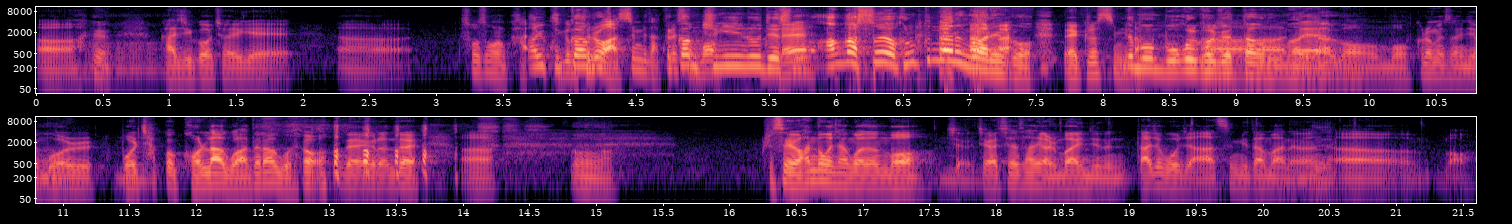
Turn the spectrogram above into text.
어, 가지고 저에게 어, 소송을 가, 아니 국감 들어왔습니다. 그래서 국감 뭐, 증인으로 됐으면 네. 안 갔어요. 그럼 끝나는 거 아니고. 네 그렇습니다. 근데 뭐 목을 걸겠다 그런 거 아니야? 네, 뭐, 뭐 그러면서 이제 뭘뭘 자꾸 걸라고 하더라고요. 네 그런데 아, 어. 글쎄요 한동훈 장관은 뭐 음. 제- 제가 재산이 얼마인지는 따져보지 않았습니다만은 어, 뭐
